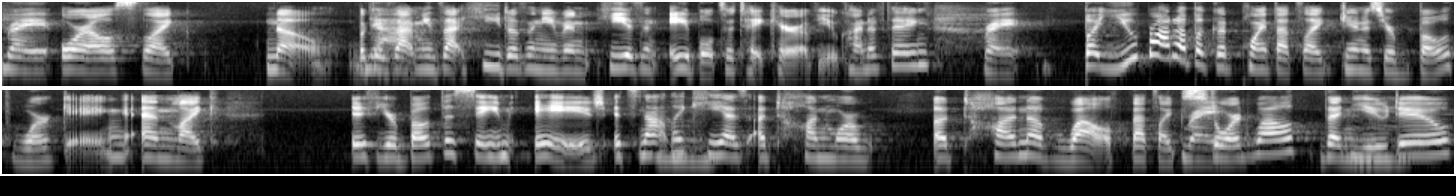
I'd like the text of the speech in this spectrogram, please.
Right. Or else like no, because yeah. that means that he doesn't even he isn't able to take care of you kind of thing. Right. But you brought up a good point that's like, Janice, you're both working and like if you're both the same age, it's not mm-hmm. like he has a ton more a ton of wealth that's like right. stored wealth than mm-hmm. you do.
